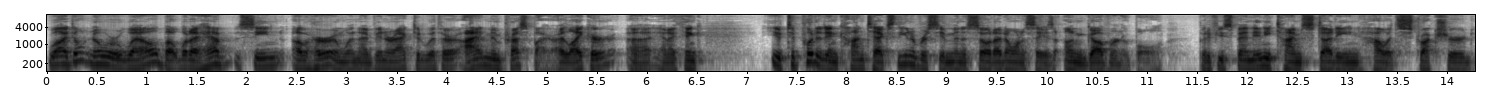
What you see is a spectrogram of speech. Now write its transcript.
Well, I don't know her well, but what I have seen of her and when I've interacted with her, I'm impressed by her. I like her, uh, and I think, you know, to put it in context, the University of Minnesota, I don't want to say is ungovernable, but if you spend any time studying how it's structured,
